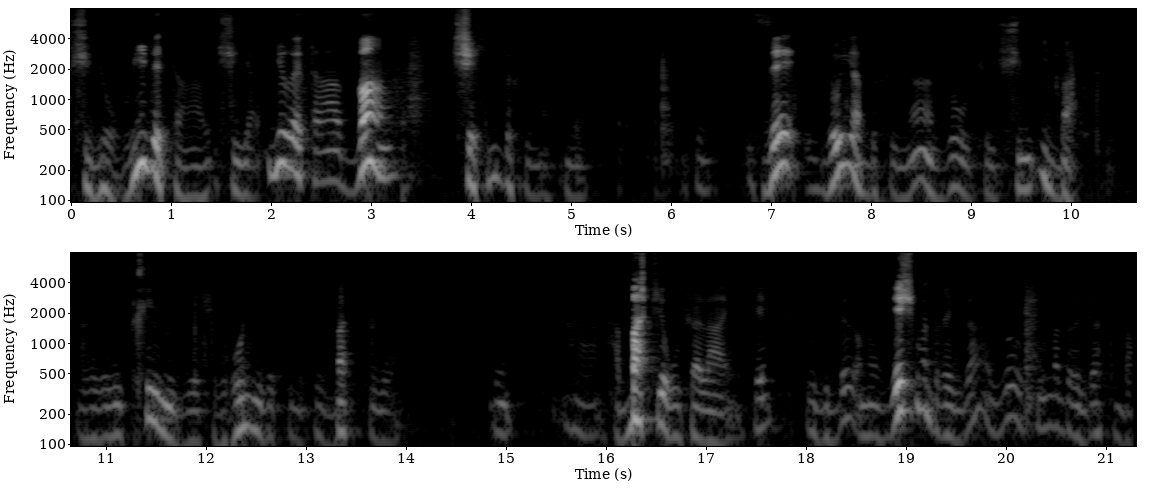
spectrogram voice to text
שיוריד את ה... שיאיר את האהבה שהיא בחינת? זה, זוהי הבחינה הזו של שמעי בת. הרי הוא התחיל מזה של רוני ושמחי בת ציון. כן? הבת ירושלים, כן? הוא דיבר, אומר, יש מדרגה הזו שהיא מדרגת בת.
